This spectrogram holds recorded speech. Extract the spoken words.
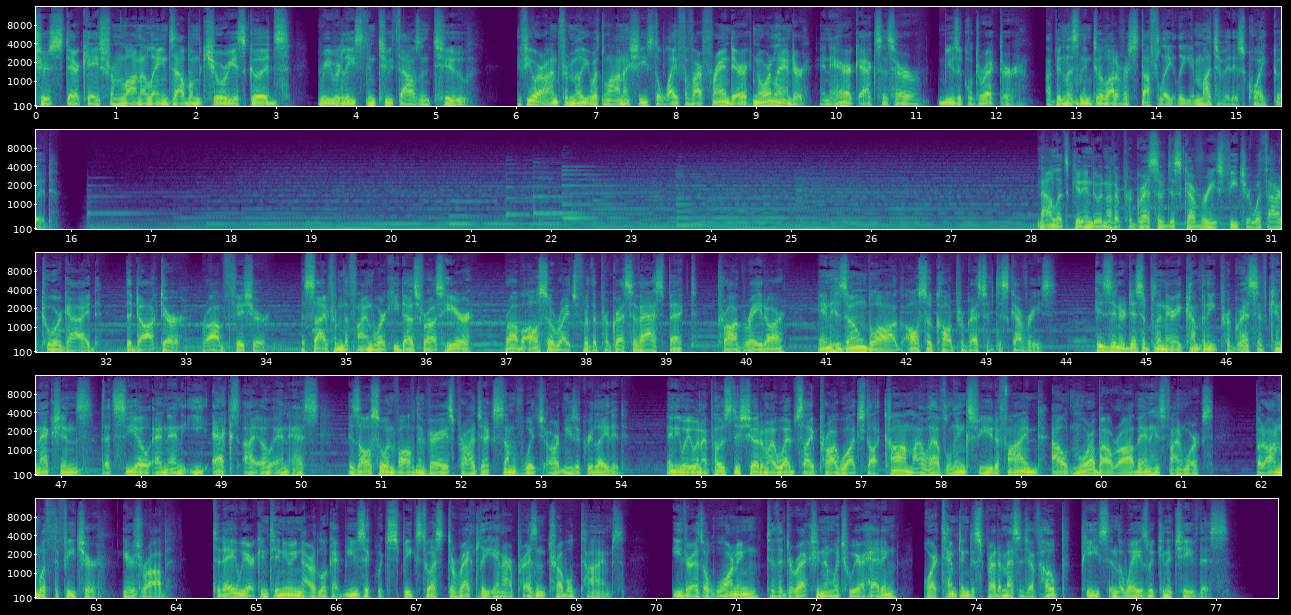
Escher's Staircase from Lana Lane's album Curious Goods, re released in 2002. If you are unfamiliar with Lana, she's the wife of our friend Erik Norlander, and Erik acts as her musical director. I've been listening to a lot of her stuff lately, and much of it is quite good. Now let's get into another Progressive Discoveries feature with our tour guide, the Doctor, Rob Fisher. Aside from the fine work he does for us here, Rob also writes for the Progressive Aspect, Prog Radar, and his own blog, also called Progressive Discoveries. His interdisciplinary company, Progressive Connexions, that's C O N N E X I O N S, is also involved in various projects, some of which are music related. Anyway, when I post this show to my website, progwatch.com, I will have links for you to find out more about Rob and his fine works. But on with the feature. Here's Rob. Today we are continuing our look at music which speaks to us directly in our present troubled times, either as a warning to the direction in which we are heading, or attempting to spread a message of hope, peace, and the ways we can achieve this.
